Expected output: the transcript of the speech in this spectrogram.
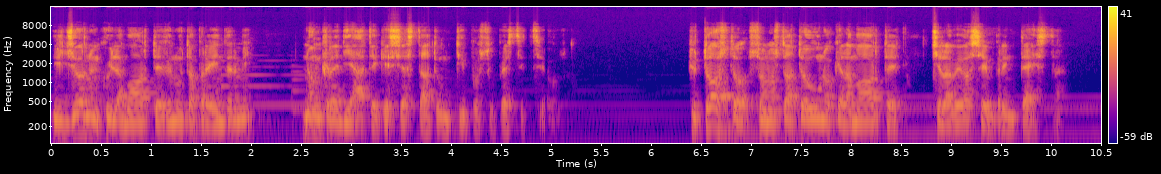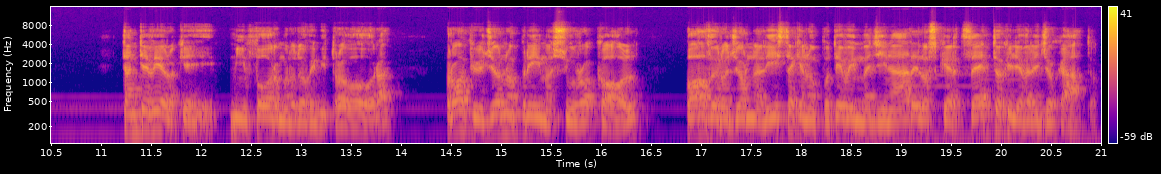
il giorno in cui la morte è venuta a prendermi, non crediate che sia stato un tipo superstizioso. Piuttosto sono stato uno che la morte ce l'aveva sempre in testa. Tant'è vero che mi informano dove mi trovo ora, proprio il giorno prima su Rock Hall, povero giornalista che non poteva immaginare lo scherzetto che gli avrei giocato.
